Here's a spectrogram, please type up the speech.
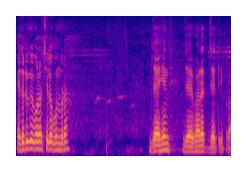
এতটুকুই বলার ছিল বন্ধুরা। জয় হিন্দ, জয় ভারত, জয় ত্রিপুরা।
